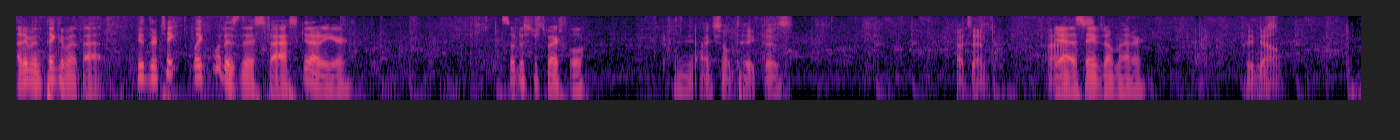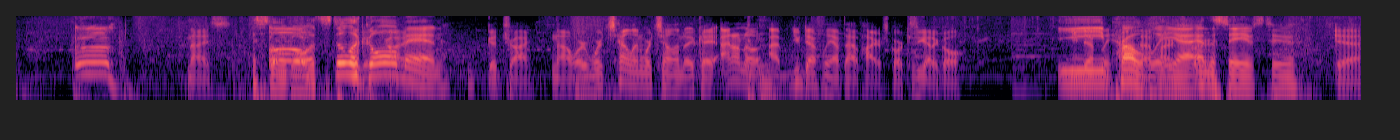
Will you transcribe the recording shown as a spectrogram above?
I didn't even think about that. Dude, they're take like what is this fast? Get out of here. So disrespectful. Okay, I shall take this. That's in. Yeah, the saves don't matter. They don't. Uh, nice. It's still a Oh, goal. It's still a good goal, try. man. Good try. No, we're we're chilling. We're chilling. Okay, I don't know. I, you definitely have to have higher score because you got a goal. E, have have probably, yeah, and the saves too. Yeah,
